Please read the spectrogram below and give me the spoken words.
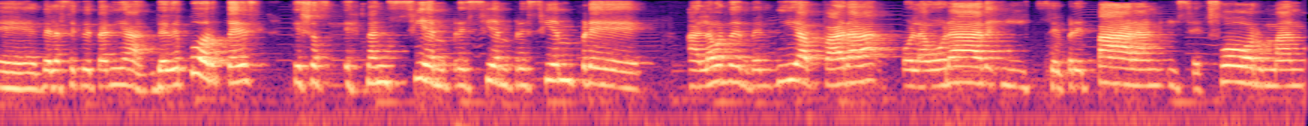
eh, de la Secretaría de Deportes, que ellos están siempre, siempre, siempre a la orden del día para colaborar y se preparan y se forman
